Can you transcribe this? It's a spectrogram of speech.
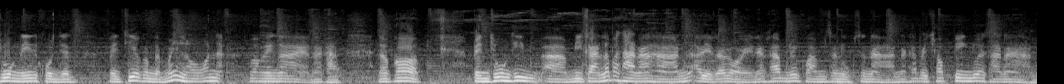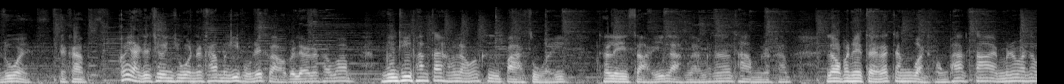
ช่วงนี้คนจะไปเที่ยวกันแบบไม่ร้อนอะว่าง่ายๆนะครับ แล้วก็ เป็นช่วงที่มีการรับประทานอาหารอร่อยอร่อยนะครับด้วยความสนุกสนานนะครับไปช้อปปิ้งด้วยทานอาหารด้วยนะครับก็อยากจะเชิญชวนนะครับเมื่อกี้ผมได้กล่าวไปแล้วนะครับ ว่าพื้นที่ภาคใต้ของเราก็คือป่าสวยทะเลใสหลากหลายวัฒนธรรมนะครับ เราไปในแต่ละจังหวัดของภาคใต้ไม่ว่าจะ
